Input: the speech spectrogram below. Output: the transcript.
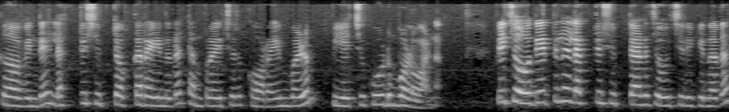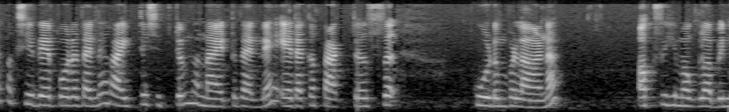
കർവിന്റെ ലെഫ്റ്റ് ഷിഫ്റ്റ് ഒക്കെ അറിയുന്നത് ടെമ്പറേച്ചർ കുറയുമ്പോഴും പി എച്ച് കൂടുമ്പോഴുമാണ് ഈ ചോദ്യത്തിൽ ലെഫ്റ്റ് ഷിഫ്റ്റ് ആണ് ചോദിച്ചിരിക്കുന്നത് പക്ഷെ ഇതേപോലെ തന്നെ റൈറ്റ് ഷിഫ്റ്റും നന്നായിട്ട് തന്നെ ഏതൊക്കെ ഫാക്ടേഴ്സ് കൂടുമ്പോഴാണ് ഓക്സിഹീമോഗ്ലോബിൻ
